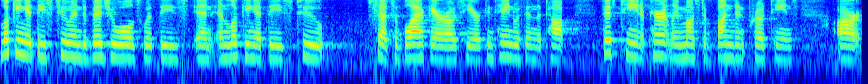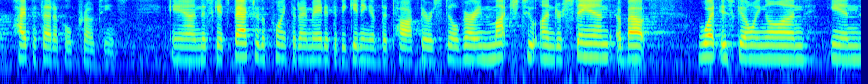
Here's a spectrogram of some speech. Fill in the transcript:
looking at these two individuals with these and, and looking at these two sets of black arrows here contained within the top 15 apparently most abundant proteins are hypothetical proteins. And this gets back to the point that I made at the beginning of the talk. There is still very much to understand about what is going on in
